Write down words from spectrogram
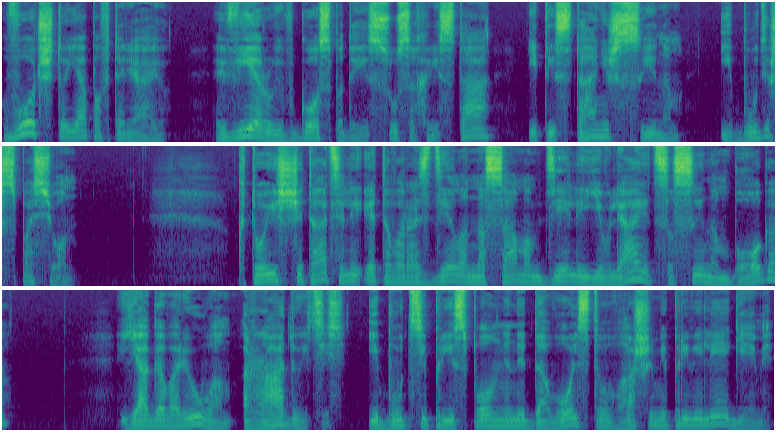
Вот что я повторяю. Веруй в Господа Иисуса Христа – и ты станешь сыном и будешь спасен. Кто из читателей этого раздела на самом деле является сыном Бога? Я говорю вам, радуйтесь и будьте преисполнены довольства вашими привилегиями.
